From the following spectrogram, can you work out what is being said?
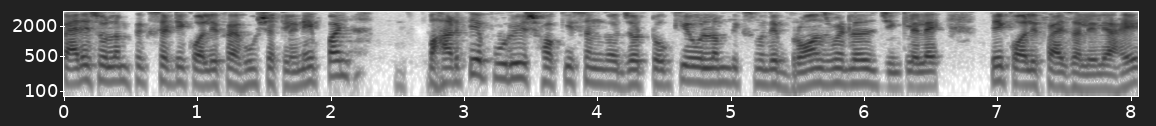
पॅरिस ऑलिम्पिक्ससाठी क्वालिफाय होऊ शकले नाही पण भारतीय पुरुष हॉकी संघ जो टोकियो ऑलिम्पिक्समध्ये ब्रॉन्झ मेडल जिंकलेलं आहे ते क्वालिफाय झालेले आहे.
